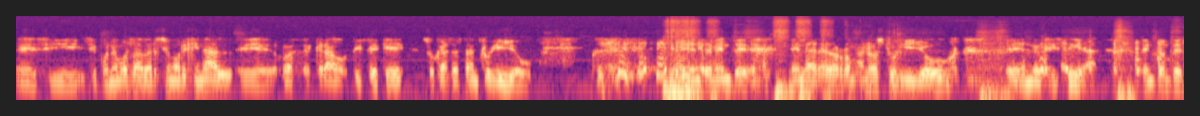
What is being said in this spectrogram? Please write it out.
eh, si, si, ponemos la versión original, eh, Russell Crowe dice que su casa está en Trujillo. Evidentemente, en la era de los romanos, Trujillo eh, no existía. Entonces,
